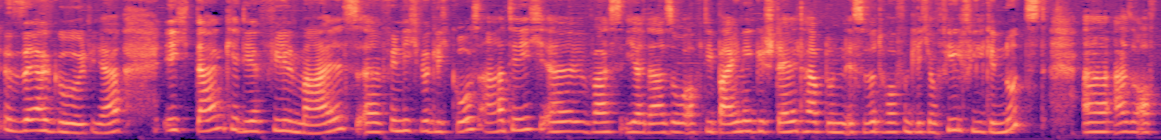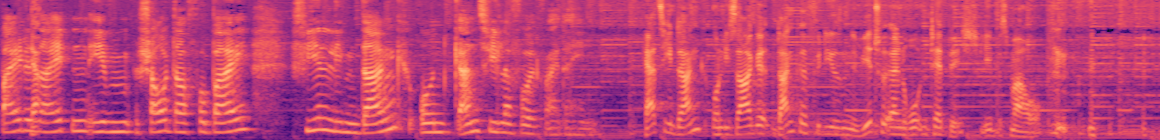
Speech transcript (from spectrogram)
Sehr gut, ja. Ich danke dir vielmals. Äh, Finde ich wirklich großartig, äh, was ihr da so auf die Beine gestellt habt und es wird hoffentlich auch viel, viel genutzt. Äh, also auf beide ja. Seiten eben schaut da vorbei. Vielen lieben Dank und ganz viel Erfolg weiterhin. Herzlichen Dank und ich sage danke für diesen virtuellen roten Teppich, liebes Maro.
